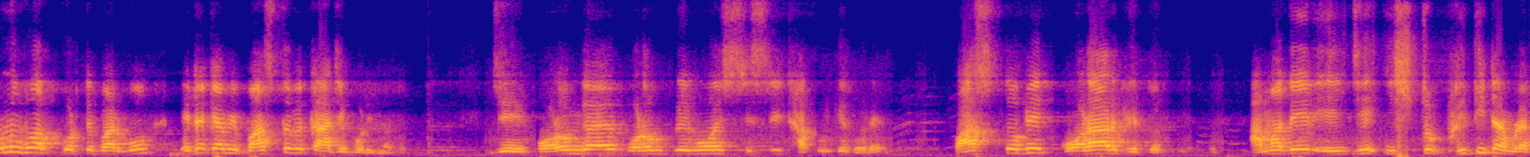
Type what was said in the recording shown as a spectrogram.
অনুভব করতে পারব, এটাকে আমি বাস্তবে কাজে পরিণত যে পরম দয়াল, পরম প্রেমময় শ্রী শ্রী ঠাকুরকে ধরে বাস্তবে করার ভেতর আমাদের এই যে ইষ্টভৃতিটা আমরা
